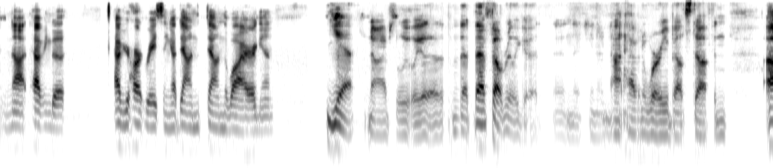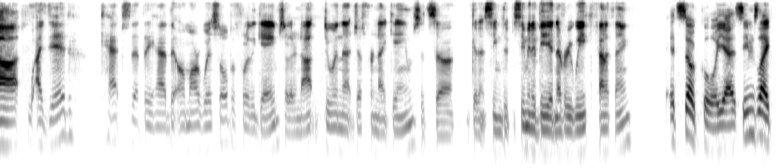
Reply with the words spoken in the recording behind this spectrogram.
and not having to have your heart racing down down the wire again. Yeah, no, absolutely. Uh, that that felt really good, and you know, not having to worry about stuff. And uh, I did catch that they had the Omar whistle before the game, so they're not doing that just for night games. It's uh, gonna seem to seeming to be an every week kind of thing it's so cool. Yeah, it seems like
